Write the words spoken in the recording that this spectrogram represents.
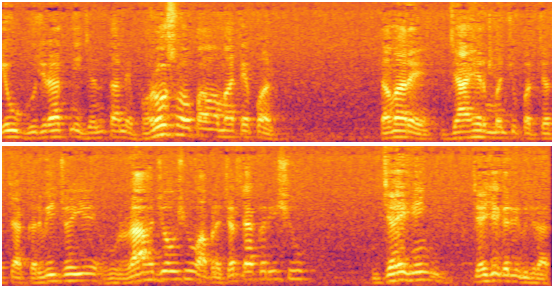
એવું ગુજરાતની જનતાને ભરોસો અપાવવા માટે પણ તમારે જાહેર મંચ ઉપર ચર્ચા કરવી જોઈએ. હું રાહ જોઉં છું, આપણે ચર્ચા કરીશું. જય હિન્દ, જય જય ગરવી ગુજરાત.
